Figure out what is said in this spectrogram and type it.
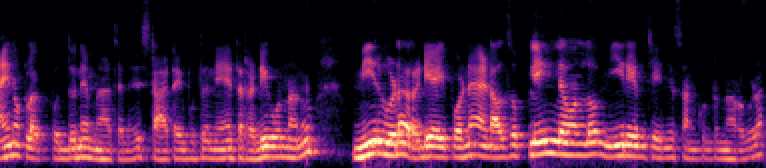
నైన్ ఓ క్లాక్ పొద్దునే మ్యాచ్ అనేది స్టార్ట్ అయిపోతుంది. నేనైతే రెడీగా ఉన్నాను. మీరు కూడా రెడీ అయిపోండి. అండ్ ఆల్సో ప్లేయింగ్ లెవెన్లో మీరేం చేంజెస్ అనుకుంటున్నారో కూడా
